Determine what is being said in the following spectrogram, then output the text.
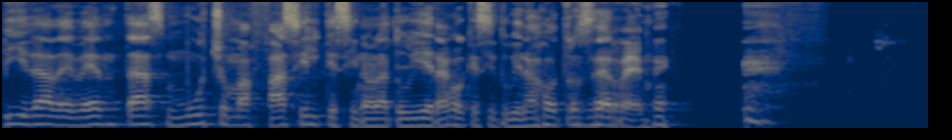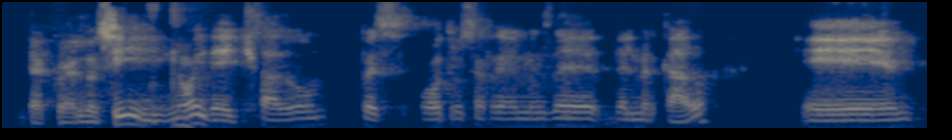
vida de ventas mucho más fácil que si no la tuvieras o que si tuvieras otro CRM. De acuerdo, sí, ¿no? Y de hecho, pues otros CRMs de, del mercado, eh,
